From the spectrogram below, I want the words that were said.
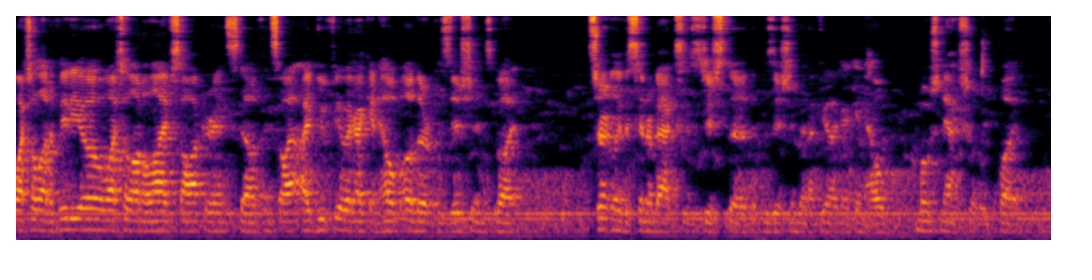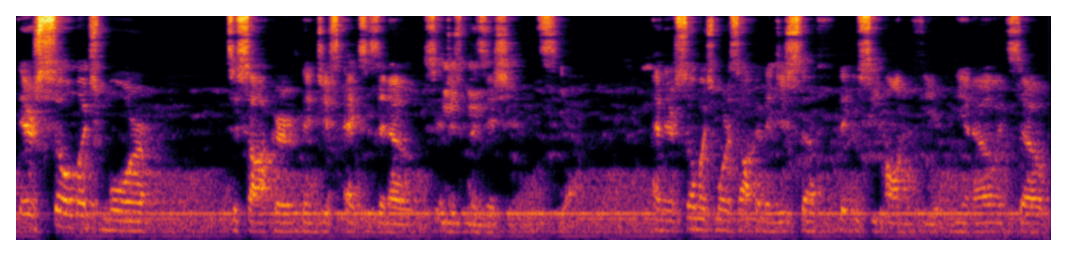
watch a lot of video, watch a lot of live soccer and stuff, and so I, I do feel like I can help other positions, but certainly the center backs is just the, the position that I feel like I can help most naturally. But there's so much more to soccer than just X's and O's and just mm-hmm. positions. Yeah. And there's so much more to soccer than just stuff that you see on the field, you know? And so,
